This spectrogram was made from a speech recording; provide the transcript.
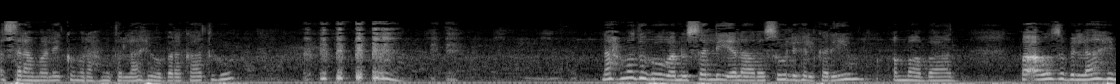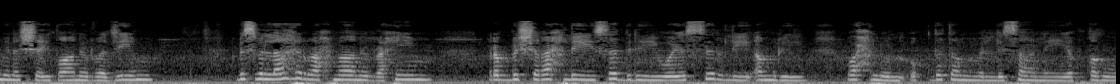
السلام علیکم و رحمۃ اللہ وبرکاتہ۔ نحمد ونسلی علی رسول کریم اما بعد، فاعوذ باللہ من الشیطان الرجیم۔ بسم اللہ الرحمن الرحیم۔ رب اشرح لی صدری ویسر لی امری، واحلل عقدۃ من لسانی یفقهوا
